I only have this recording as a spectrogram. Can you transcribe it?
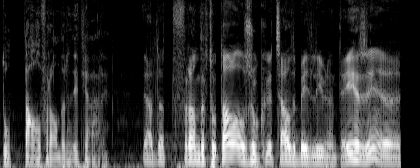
totaal veranderen dit jaar. Hè? Ja, dat verandert totaal, als ook hetzelfde bij de leeuwen en tijgers. Hè. Eh,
